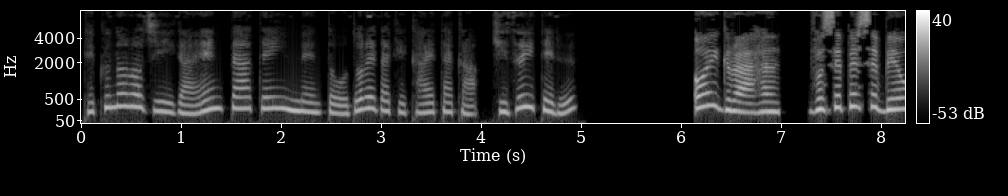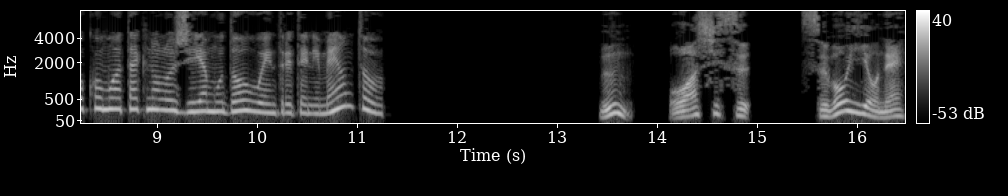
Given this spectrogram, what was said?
テクノロジーがエンターテインメントをどれだけ変えたか気づいてる？Oi Graham, você percebeu como a tecnologia mudou o entretenimento? うん、オアシス。すごいよね。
